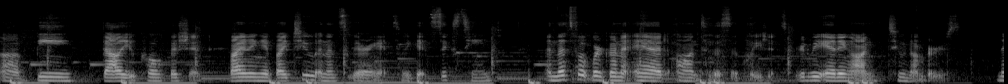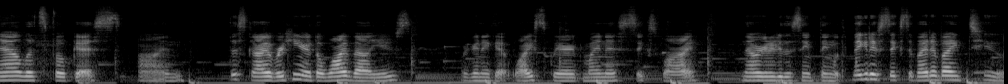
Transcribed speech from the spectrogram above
uh, b value coefficient, dividing it by 2 and then squaring it. So we get 16. And that's what we're going to add on to this equation. So we're going to be adding on two numbers. Now let's focus on this guy over here, the y values. We're going to get y squared minus 6y. Now we're going to do the same thing with negative 6 divided by 2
